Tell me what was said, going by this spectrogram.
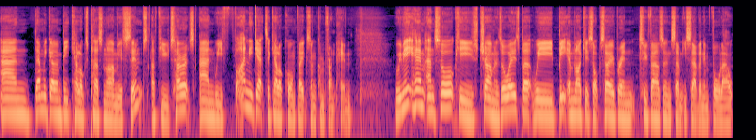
And then we go and beat Kellogg's personal army of synths, a few turrets, and we finally get to Kellogg Cornflakes and confront him. We meet him and talk. He's charming as always, but we beat him like it's October in 2077 in Fallout.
